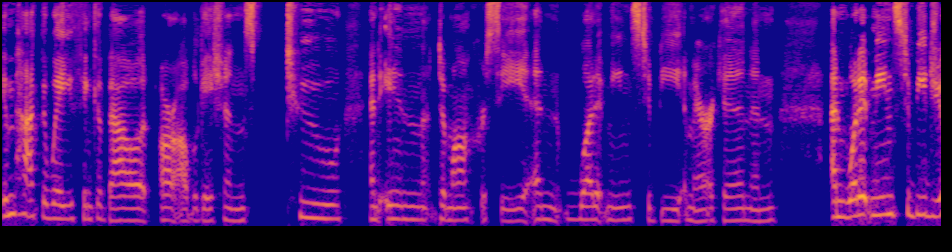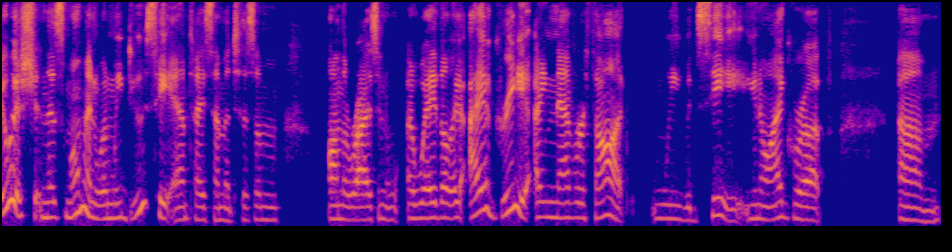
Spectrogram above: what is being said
impact the way you think about our obligations to and in democracy and what it means to be American and and what it means to be Jewish in this moment when we do see anti-Semitism on the rise in a way that like I agree I never thought we would see. You know, I grew up um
